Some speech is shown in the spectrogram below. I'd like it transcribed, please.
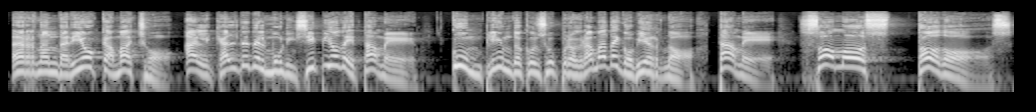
Hernandario Camacho, alcalde del municipio de Tame, cumpliendo con su programa de gobierno. Tame, somos todos.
